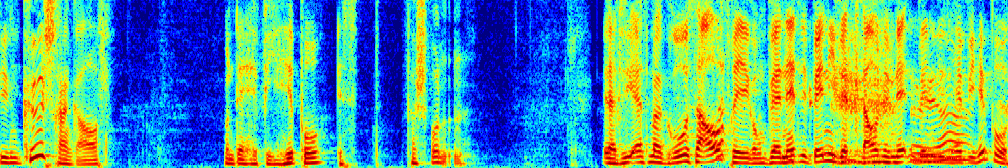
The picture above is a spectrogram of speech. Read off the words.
diesen Kühlschrank auf und der Happy Hippo ist verschwunden. Ja, natürlich erstmal große Aufregung. Wer nette Benny, wer klaut dem netten Benny Ja. den Happy Hippo?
